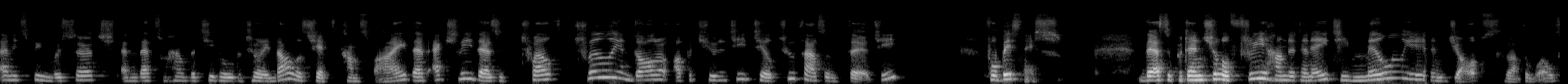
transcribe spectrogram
and it's been researched, and that's how the title The Trillion Dollar Shift comes by, that actually there's a $12 trillion opportunity till 2030 for business. There's a potential of 380 million jobs throughout the world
